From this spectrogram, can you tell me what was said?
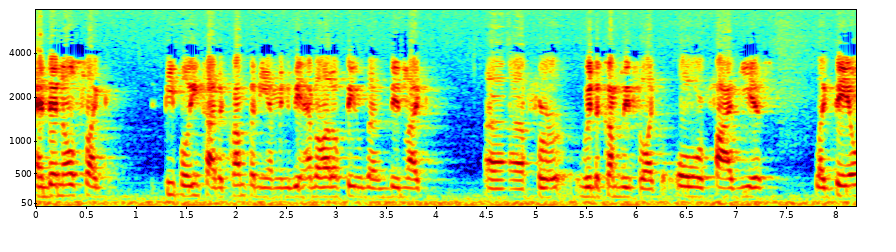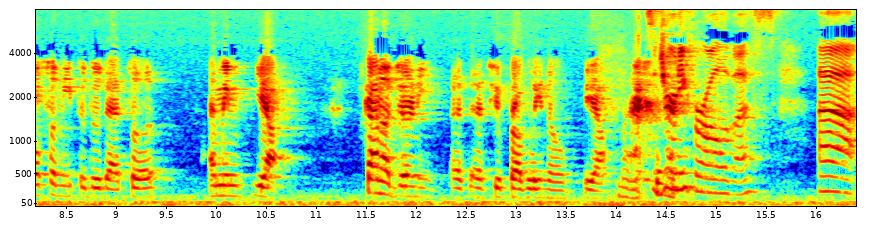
and then also like people inside the company. I mean, we have a lot of people that have been like uh, for with the company for like over five years. Like they also need to do that. So, I mean, yeah, it's kind of journey, as, as you probably know. Yeah, it's a journey for all of us. Uh,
